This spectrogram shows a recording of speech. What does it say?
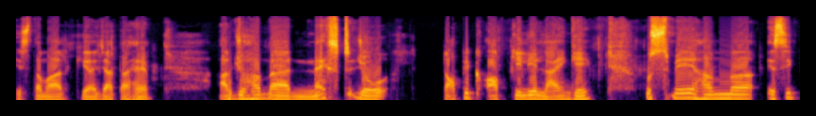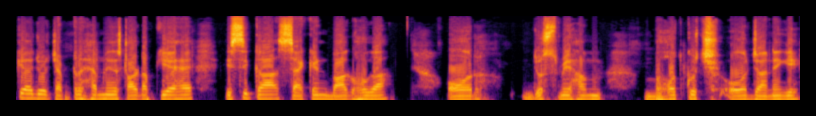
इस्तेमाल किया जाता है। अब जो हम नेक्स्ट जो टॉपिक आपके लिए लाएँगे, उसमें हम इसी का जो चैप्टर हमने स्टार्टअप किया है, इसी का सेकंड भाग होगा। और उसमें हम बहुत कुछ और जानेंगे।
